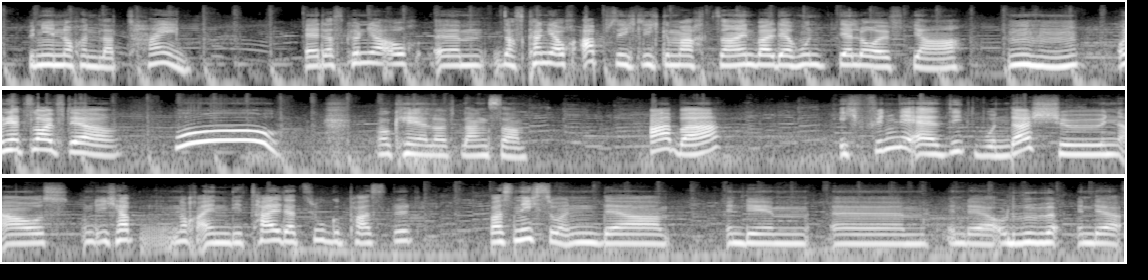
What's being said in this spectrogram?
Ich bin hier noch in Latein. Äh, das können ja auch, ähm, das kann ja auch absichtlich gemacht sein, weil der Hund, der läuft, ja. Mhm. Und jetzt läuft er. Uh! Okay, er läuft langsam. Aber ich finde, er sieht wunderschön aus. Und ich habe noch ein Detail dazu gepastelt, was nicht so in der, in dem, ähm, in der, in der,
